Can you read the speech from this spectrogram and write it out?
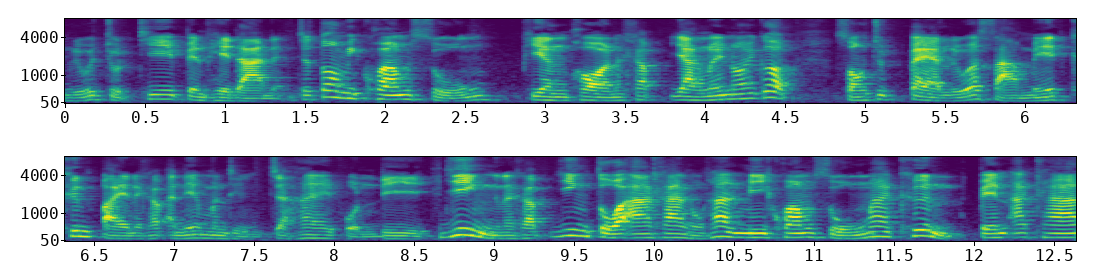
หรือว่าจุดที่เป็นเพดานเนี่ยจะต้องมีความสูงเพียงพอนะครับอย่างน้อยๆก็ 2.8 หรือว่า 3 เมตรขึ้นไปนะครับอันนี้มันถึงจะให้ผลดียิ่งนะครับยิ่งตัวอาคารของท่านมีความสูงมากขึ้น เป็นอาคาร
